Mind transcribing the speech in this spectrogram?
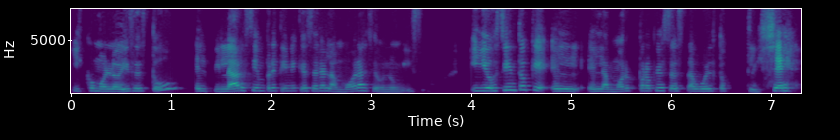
Y como lo dices tú, el pilar siempre tiene que ser el amor hacia uno mismo. Y yo siento que el, el amor propio se está vuelto cliché.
